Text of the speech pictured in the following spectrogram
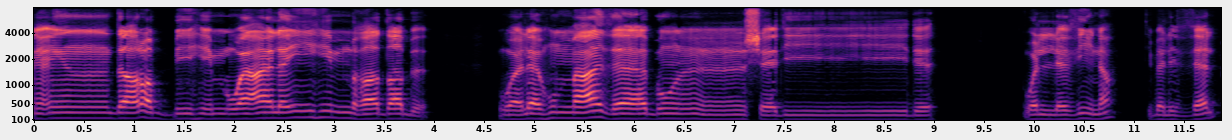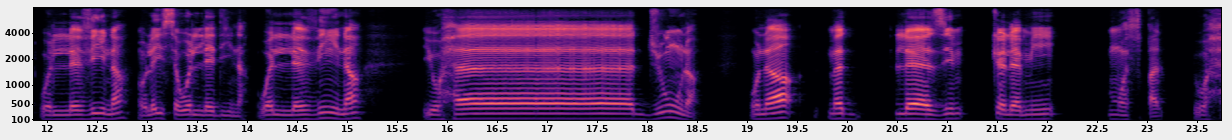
عند ربهم وعليهم غضب ولهم عذاب شديد. والذين تبال الذال والذين وليس والذين والذين يحاجون. هنا مد لازم كلامي مثقل. يحاجون.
